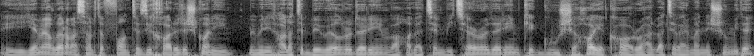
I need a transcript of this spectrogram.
یه مقدارم از حالت فانتزی خارجش کنیم. ببینید حالت bevel رو داریم و حالت miter رو داریم که گوشه های کار رو البته برای من نشون میده.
